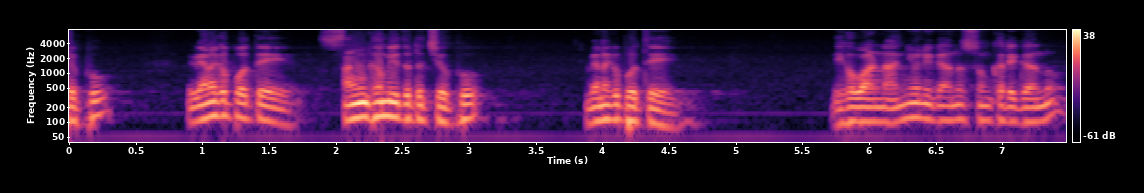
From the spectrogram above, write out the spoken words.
చెప్పు. వినకపోతే సంఘం ఎదుట చెప్పు. వినకపోతే ఇక వాడిని అన్యునిగాను సుంకరిగాను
